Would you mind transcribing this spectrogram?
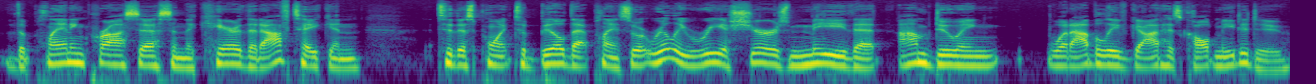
the planning process and the care that I've taken to this point to build that plan. So it really reassures me that I'm doing what I believe God has called me to do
